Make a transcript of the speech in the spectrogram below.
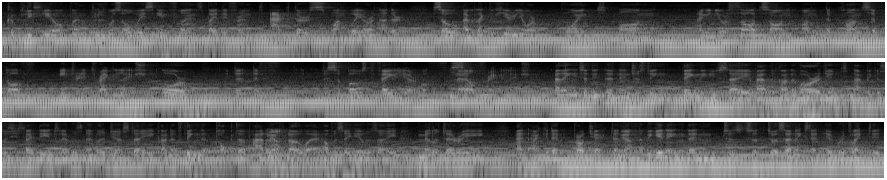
completely opened. It mm-hmm. was always influenced by different actors one way or another. So i would like to hear your point on i mean your thoughts on on the concept of internet regulation or the the, the supposed failure of self-regulation I think it's an, an interesting thing that you say about the kind of origins and that because, as you say, the internet was never just a kind of thing that popped up out of Yeah. nowhere. Obviously, it was a military and academic project, and Yeah. in the beginning, then to, to, to a certain extent, it reflected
